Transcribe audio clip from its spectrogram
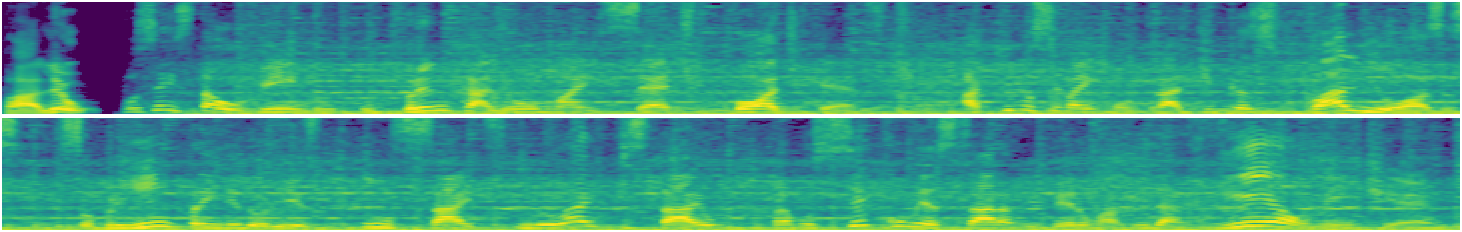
Valeu! Você está ouvindo o Brancalhão Mindset Podcast. Aqui você vai encontrar dicas valiosas sobre empreendedorismo, insights e lifestyle para você começar a viver uma vida realmente épica.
